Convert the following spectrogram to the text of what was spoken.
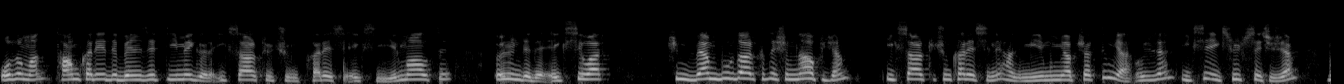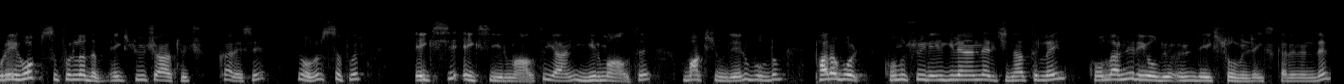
o zaman tam kareye de benzettiğime göre x artı 3'ün karesi eksi 26. Önünde de eksi var. Şimdi ben burada arkadaşım ne yapacağım? x artı 3'ün karesini hani minimum yapacaktım ya. O yüzden x'i eksi 3 seçeceğim. Burayı hop sıfırladım. Eksi 3 artı 3 karesi ne olur? 0. Eksi eksi 26 yani 26 maksimum değeri buldum. Parabol konusuyla ilgilenenler için hatırlayın. Kollar nereye oluyor önünde eksi olunca x karenin önünde?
